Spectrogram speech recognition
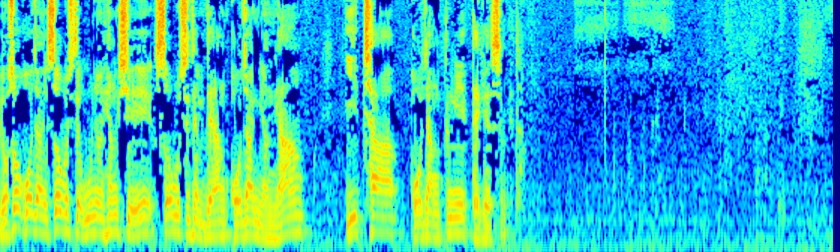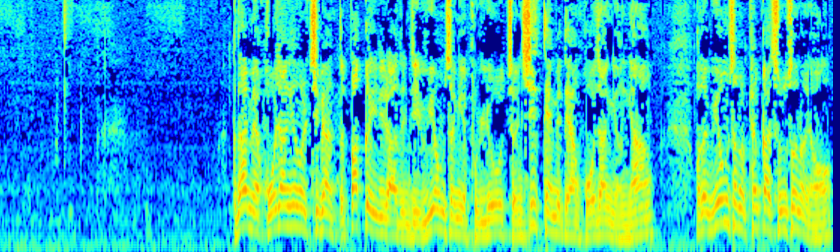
요소 고장의 서브 시스템 운영 형식, 서브 시스템에 대한 고장 영향, 2차 고장 등이 되겠습니다. 그 다음에 고장형을 지배한 뜻밖의 일이라든지 위험성의 분류, 전 시스템에 대한 고장 영향, 그 다음에 위험성을 평가할 순서는요,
